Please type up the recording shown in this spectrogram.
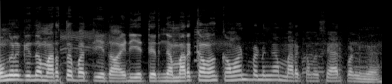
உங்களுக்கு இந்த மரத்தை பற்றி ஏதோ ஐடியா தெரிஞ்சால் மறக்காமல் கமெண்ட் பண்ணுங்கள் மறக்காமல் ஷேர் பண்ணுங்கள்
